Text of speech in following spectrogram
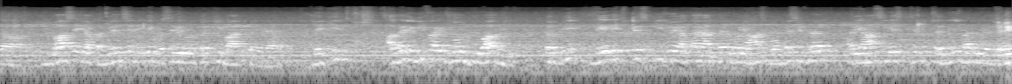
अ, युवा से या पनवेल से लेके बसेरी रोड तक की बात कर रहे हैं लेकिन अगर यूनिफाइड जोन हुआ भी तब भी मेल एक्सप्रेस की जो यातायात है वो यहाँ से बॉम्बे सेंट्रल और यहाँ सी एस से तो चलने ही वाली है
